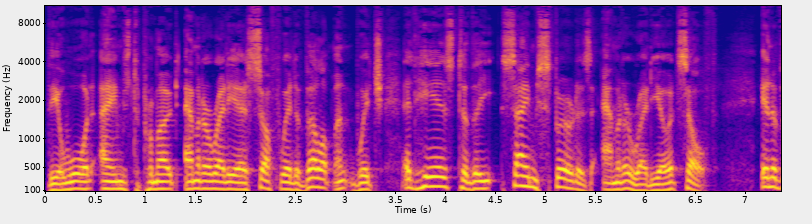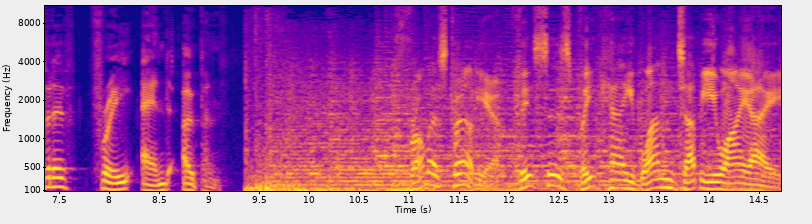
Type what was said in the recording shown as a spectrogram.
The award aims to promote amateur radio software development which adheres to the same spirit as amateur radio itself innovative, free, and open. From Australia, this is VK1WIA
